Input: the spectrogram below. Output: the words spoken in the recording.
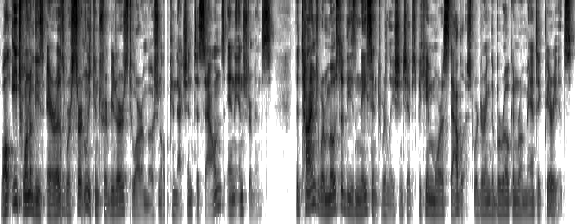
While each one of these eras were certainly contributors to our emotional connection to sounds and instruments, the times where most of these nascent relationships became more established were during the Baroque and Romantic periods.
